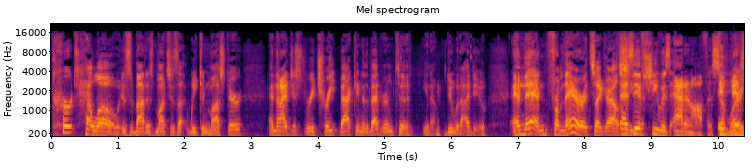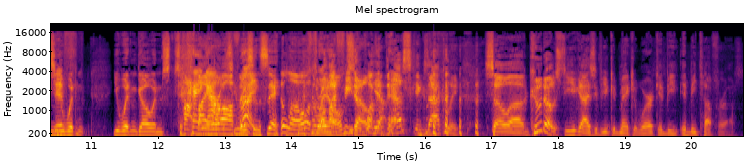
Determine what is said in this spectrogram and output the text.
curt hello is about as much as we can muster. And then I just retreat back into the bedroom to, you know, do what I do. And then from there, it's like, I'll as see- if she was at an office somewhere and you wouldn't you wouldn't go and stop by her office right. and say hello Throw my home. feet so, up on yeah. the desk, exactly. so uh, kudos to you guys if you could make it work. It'd be it'd be tough for us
